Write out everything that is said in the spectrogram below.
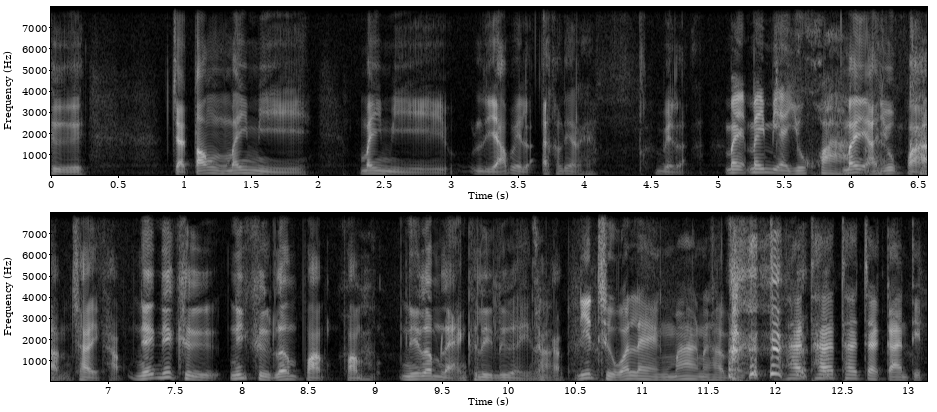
คือ จะต้องไม่มีไม่มีระยะเวลาเอ่อเขาเรียกอะไรเวลา ไม่ไม่มีอายุความไม่อายุควารัมบใช่ครับนี่นี่คือนี่คือเริ่มความความนี่เริ่มแรงขึ้นเรื่อยๆครับนะครับ นี่ถือว่าแรงมากนะครับ ถ้าถ้าถ้าจากการติด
